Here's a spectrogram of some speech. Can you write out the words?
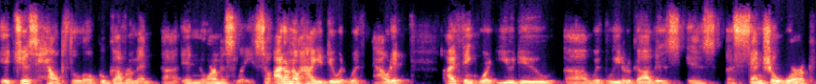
it just helps the local government uh, enormously. So I don't know how you do it without it. I think what you do uh, with Leader Gov is is essential work.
